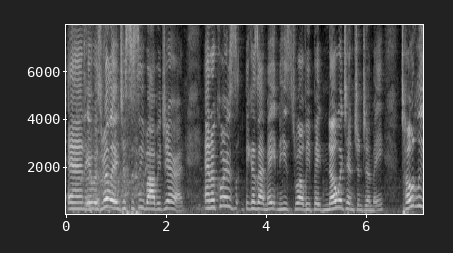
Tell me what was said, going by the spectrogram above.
And it was really just to see Bobby Jarrett. And of course, because I'm eight and he's 12, he paid no attention to me. Totally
